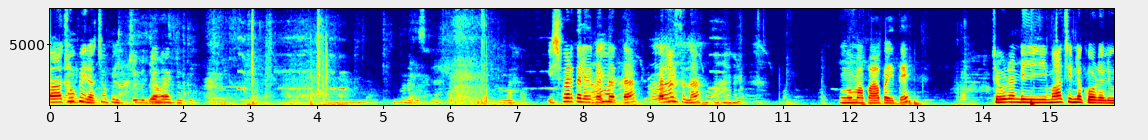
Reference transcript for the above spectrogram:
ఆ, చూపిరా చూపి. కెమెరాకి చూపి. ఈశ్వరత లేదు పెద్ద అత్త కనిపిస్తుందా? ఇంకో మా పాప అయితే చూడండి మా చిన్న కోడలు.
